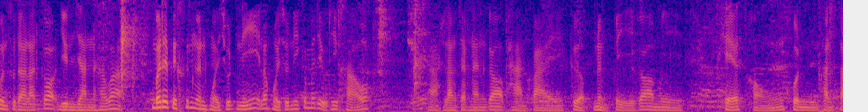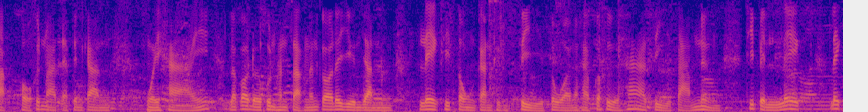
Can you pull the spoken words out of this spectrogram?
คุณสุดารัตน์ก็ยืนยันนะครับว่าไม่ได้ไปขึ้นเงินหวยชุดนี้ แล้วหวยชุดนี้ก็ไม่ได้อยู่ที่เขาหลังจากนั้นก็ผ่านไปเกือบหนึ่งปีก็มี เคสของคุณพันศักดิ์โผล่ขึ้นมา แต่เป็นการหวยหาย แล้วก็โดยคุณพันศักดิ์นั้นก็ได้ยืนยันเลขที่ตรงกันถึง 4 ตัวนะครับ ก็คือ 5431 ที่เป็นเลขเลข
